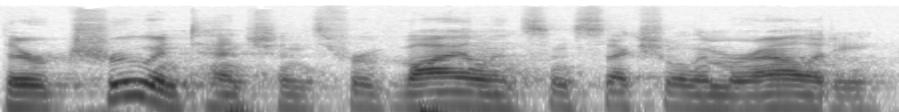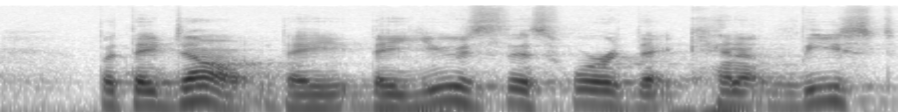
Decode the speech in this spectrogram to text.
their true intentions for violence and sexual immorality, but they don't. They, they use this word that can at least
